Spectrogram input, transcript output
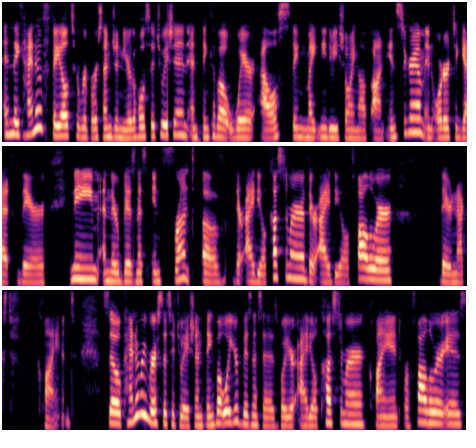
And they kind of fail to reverse engineer the whole situation and think about where else they might need to be showing up on Instagram in order to get their name and their business in front of their ideal customer, their ideal follower, their next client. So, kind of reverse the situation. Think about what your business is, what your ideal customer, client, or follower is,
